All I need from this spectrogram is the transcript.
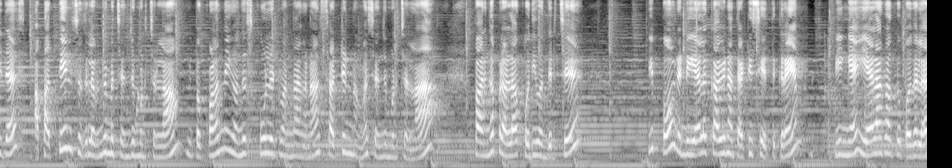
இதை பத்தே நிமிஷத்தில் வந்து நம்ம செஞ்சு முடிச்சிடலாம். இப்போ குழந்தைங்க வந்து ஸ்கூலுக்கு வந்தாங்கன்னா சட்டுன்னு நம்ம செஞ்சு முடிச்சிடலாம். பாருங்கள் இப்போ நல்லா கொதி வந்துருச்சு. இப்போது ரெண்டு ஏலக்காவையும் நான் தட்டி சேர்த்துக்கிறேன். நீங்கள் ஏலக்காய்க்கு பதில்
